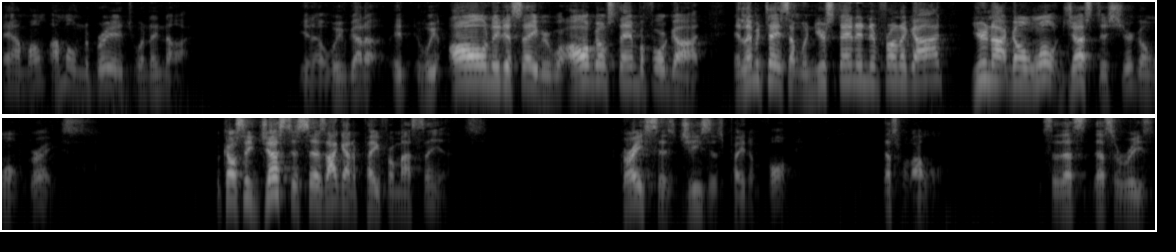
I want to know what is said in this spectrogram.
hey, I'm on, I'm on the bridge when they're not. You know, we've got to, we all need a Savior. We're all going to stand before God. And let me tell you something when you're standing in front of God, you're not going to want justice, you're going to want grace. Because, see, justice says, I got to pay for my sins. Grace says, Jesus paid them for me. That's what I want. And so that's, that's the reason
